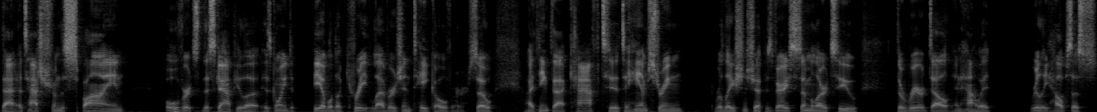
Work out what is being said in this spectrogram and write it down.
that attaches from the spine over to the scapula is going to be able to create leverage and take over. So I think that calf to, to hamstring relationship is very similar to the rear delt and how it really helps us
